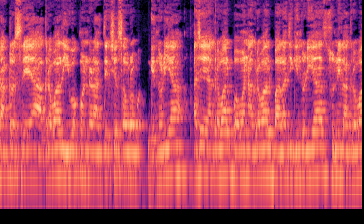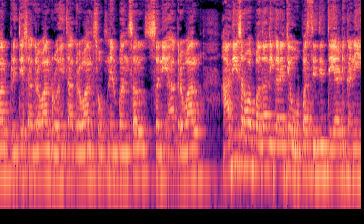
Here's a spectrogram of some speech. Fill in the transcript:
डॉक्टर श्रेया अग्रवाल युवक मंडळ अध्यक्ष सौरभ गिंदोडिया अजय अग्रवाल पवन अग्रवाल बालाजी गिंदोडिया सुनील अग्रवाल प्रितेश अग्रवाल रोहित अग्रवाल स्वप्नील बन्सल सनी अग्रवाल आदी सर्व पदाधिकाऱ्यांच्या उपस्थितीत या ठिकाणी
